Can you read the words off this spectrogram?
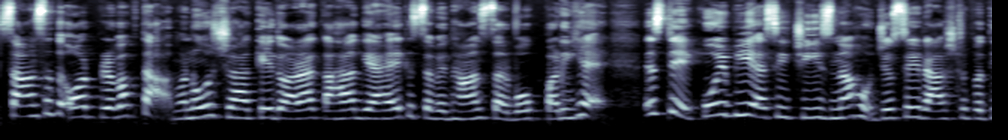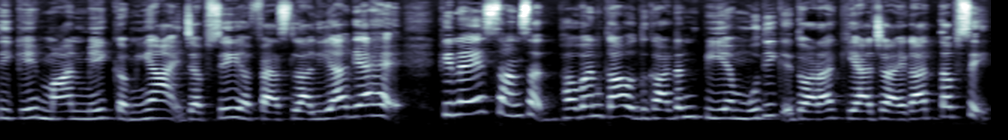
सांसद और प्रवक्ता मनोज झा के द्वारा कहा गया है की संविधान सर्वोपरि है। इसलिए कोई भी ऐसी चीज़ न हो जिससे राष्ट्रपति के मान में कमी आए। जब से यह फैसला लिया गया है की नए संसद भवन का उद्घाटन पीएम मोदी के द्वारा किया जाएगा, तब से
